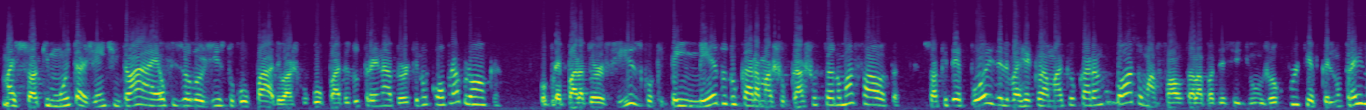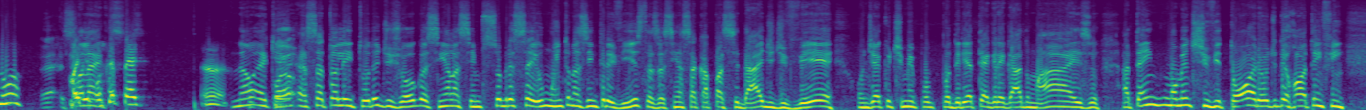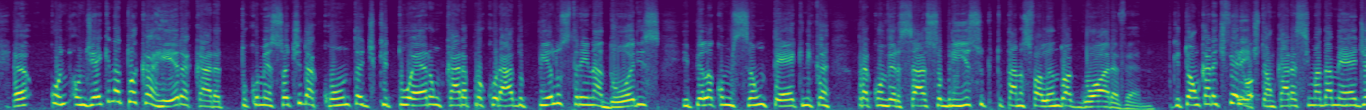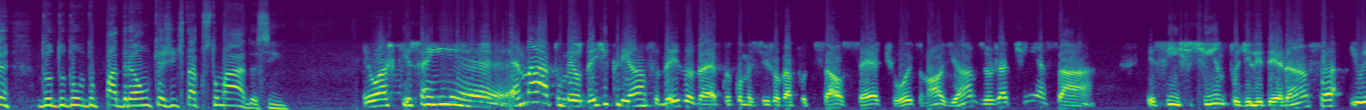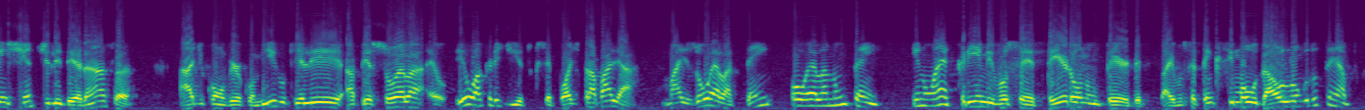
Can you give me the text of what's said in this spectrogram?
Mas só que muita gente, então, ah, é o fisiologista o culpado. Eu acho que o culpado é do treinador que não compra a bronca. O preparador físico que tem medo do cara machucar chutando uma falta. Só que depois ele vai reclamar que o cara não bota uma falta lá para decidir um jogo, por quê? Porque ele não treinou. É, Mas se Alex, você pede. Ah. Não, é que Qual- essa tua leitura de jogo, assim, ela sempre sobressaiu muito nas entrevistas, assim, essa capacidade de ver onde é que o time po- poderia ter agregado mais, até em momentos de vitória ou de derrota, enfim. É, on- onde é que na tua carreira, cara, tu começou a te dar conta de que tu era um cara procurado pelos treinadores e pela comissão técnica pra conversar sobre isso que tu tá nos falando agora, velho? Porque tu é um cara diferente, tu é um cara acima da média do, do, do- do padrão que a gente tá acostumado, assim. Eu acho que isso aí é, é nato meu, desde criança, desde a época que eu comecei a jogar futsal, 7, 8, 9 anos, eu já tinha essa, esse instinto de liderança e o instinto de liderança há de conver comigo que ele, a pessoa, ela, eu, eu acredito que você pode trabalhar, mas ou ela tem ou ela não tem. E não é crime você ter ou não ter, aí você tem que se moldar ao longo do tempo.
